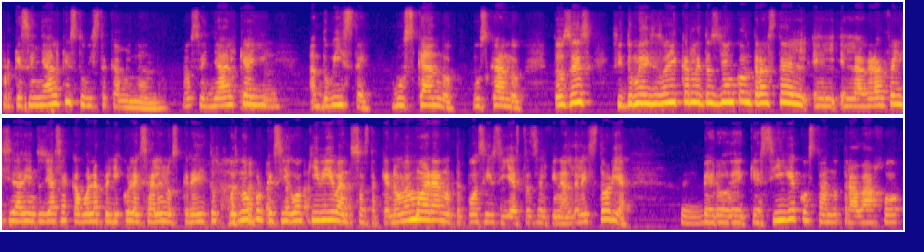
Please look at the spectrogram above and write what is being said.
porque señal que estuviste caminando, ¿no? Señal que ahí anduviste buscando, buscando. Entonces, si tú me dices, oye, Carlitos, ya encontraste la gran felicidad y entonces ya se acabó la película y salen los créditos, pues no, porque sigo aquí viva, entonces hasta que no me muera no te puedo decir si ya este es el final de la historia, pero de que sigue costando trabajo,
